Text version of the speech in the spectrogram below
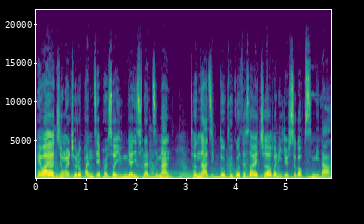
배화여중을 졸업한 지 벌써 6년이 지났지만 저는 아직도 그곳에서의 추억을 잊을 수가 없습니다.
